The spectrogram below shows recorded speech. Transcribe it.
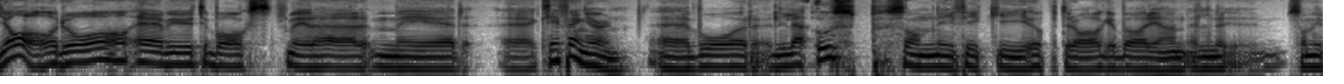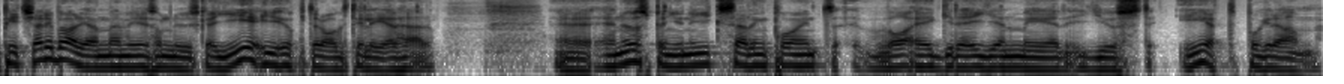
Ja, och då är vi ju tillbaks med det här med eh, cliffhangern. Eh, vår lilla USP som ni fick i uppdrag i början, eller som vi pitchade i början, men som nu ska ge i uppdrag till er här. Eh, en USP, en unik selling point. Vad är grejen med just ert program?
